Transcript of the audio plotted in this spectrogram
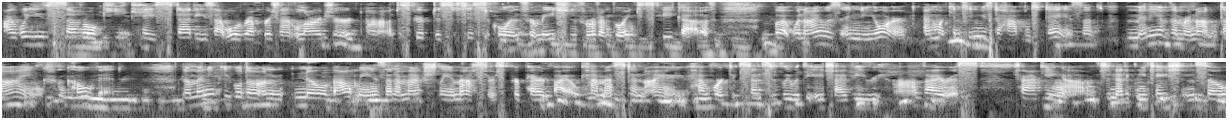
I will use several key case studies that will represent larger uh, descriptive statistical information for what I'm going to speak of. But when I was in New York, and what continues to happen today, is that many of them are not dying from COVID. Now, many people don't know about me is that I'm actually a master's prepared biochemist, and I have worked extensively with the HIV uh, virus, tracking uh, genetic mutations. So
